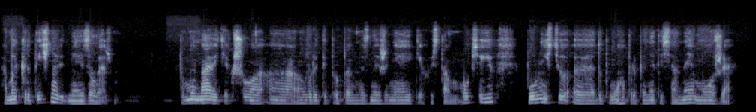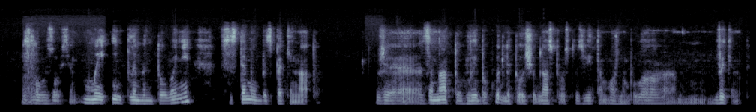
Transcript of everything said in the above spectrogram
А ми критично від неї залежимо. Тому навіть якщо а, говорити про певне зниження якихось там обсягів, повністю е, допомога припинитися не може. Слово зовсім. Ми імплементовані в систему безпеки НАТО вже занадто глибоко для того, щоб нас просто звідти можна було викинути.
